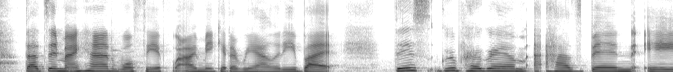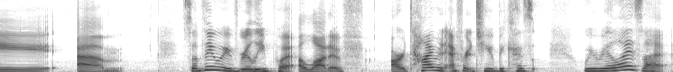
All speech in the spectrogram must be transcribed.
That's in my head. We'll see if I make it a reality. But this group program has been a um, something we've really put a lot of our time and effort to because we realize that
